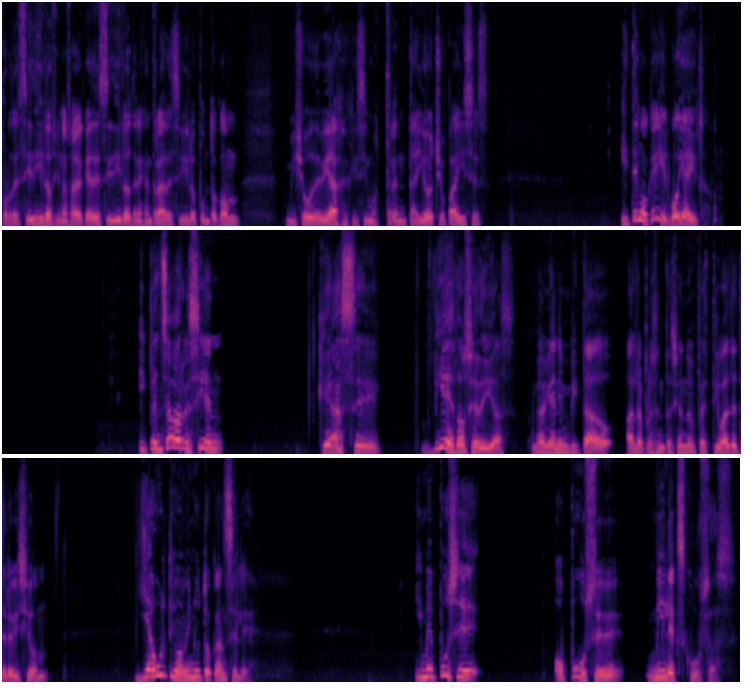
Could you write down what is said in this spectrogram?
por decidirlo, si no sabes qué decidirlo, tenés que entrar a decidirlo.com, mi show de viajes que hicimos 38 países. Y tengo que ir, voy a ir. Y pensaba recién que hace 10, 12 días me habían invitado a la presentación de un festival de televisión y a último minuto cancelé. Y me puse o puse mil excusas.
